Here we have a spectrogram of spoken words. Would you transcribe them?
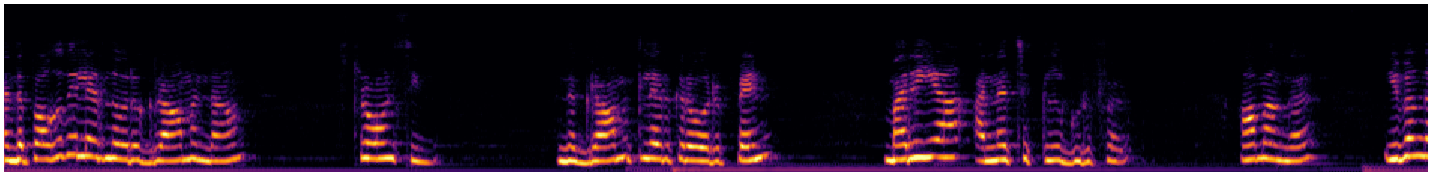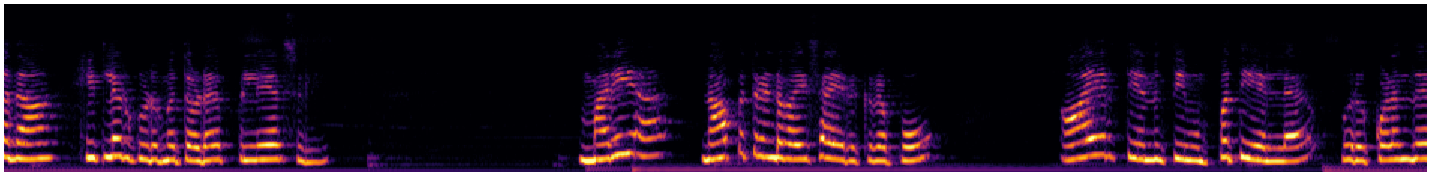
அந்த பகுதியில் இருந்த ஒரு கிராமம் தான் ஸ்ட்ரோன்சின். இந்த கிராமத்தில் இருக்கிற ஒரு பெண் மரியா அன்னச்சிக்கல் குருஃபர். ஆமாங்க இவங்க தான் ஹிட்லர் குடும்பத்தோட பிள்ளையார் சொல்லி. மரியா நாற்பத்தி ரெண்டு வயசாக இருக்கிறப்போ ஆயிரத்தி எண்ணூற்றி முப்பத்தி ஏழில் ஒரு குழந்தை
